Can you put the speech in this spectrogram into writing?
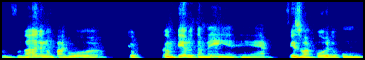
o Fulano e não pagou. Que o Campeiro também é, fez o acordo com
